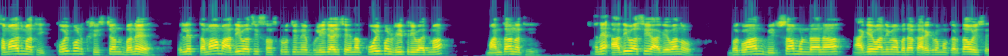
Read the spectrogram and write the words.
સમાજમાંથી કોઈ પણ ખ્રિશ્ચન બને એટલે તમામ આદિવાસી સંસ્કૃતિને ભૂલી જાય છે એના કોઈ પણ રીત રિવાજમાં માનતા નથી. અને આદિવાસી આગેવાનો ભગવાન બિરસા મુંડાના આગેવાનીમાં બધા કાર્યક્રમો કરતા હોય છે.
